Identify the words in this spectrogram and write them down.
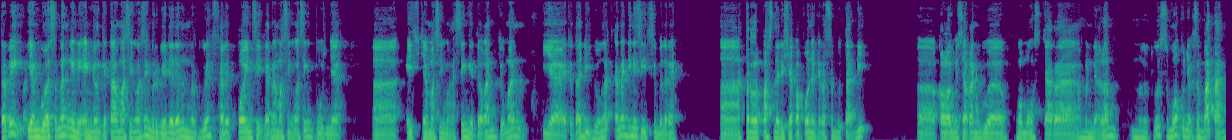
Tapi yang gue seneng ini, angle kita masing-masing berbeda dan menurut gue valid point sih, karena masing-masing punya uh, age-nya masing-masing gitu kan. Cuman ya itu tadi gue ngeliat, karena gini sih sebenarnya uh, terlepas dari siapa pun yang kita sebut tadi, uh, kalau misalkan gue ngomong secara mendalam, menurut gue semua punya kesempatan.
